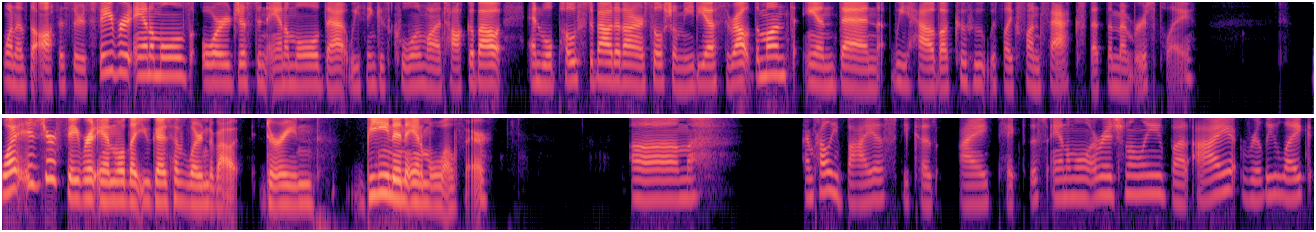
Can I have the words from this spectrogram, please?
one of the officers' favorite animals or just an animal that we think is cool and want to talk about. And we'll post about it on our social media throughout the month. And then we have a Kahoot with like fun facts that the members play. What is your favorite animal that you guys have learned about during being in animal welfare? Um, I'm probably biased because I picked this animal originally, but I really like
